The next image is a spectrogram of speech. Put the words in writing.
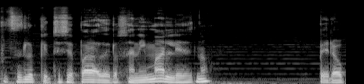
pues es lo que te separa de los animales, ¿no? Pero,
